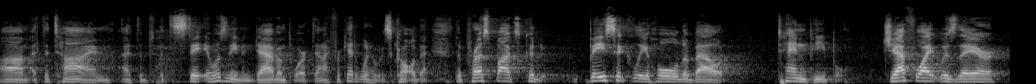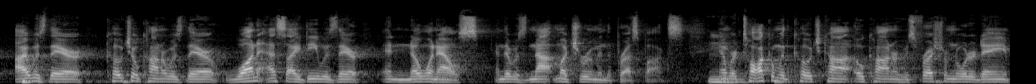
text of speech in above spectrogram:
um, at the time, at the, at the, state, it wasn't even Davenport then, I forget what it was called. then. The press box could basically hold about 10 people. Jeff White was there, I was there, Coach O'Connor was there, one SID was there, and no one else. And there was not much room in the press box. Mm. And we're talking with Coach Con- O'Connor, who's fresh from Notre Dame,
